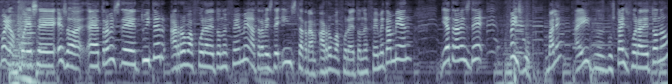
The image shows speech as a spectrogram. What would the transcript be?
Bueno, pues eh, eso, a, a través de Twitter, arroba fuera de tono FM, a través de Instagram, arroba fuera de tono FM también, y a través de Facebook, ¿vale? Ahí nos buscáis fuera de tono.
